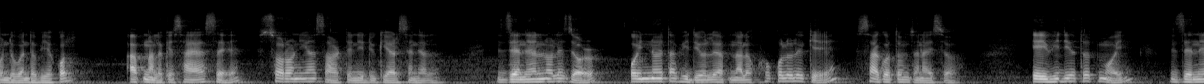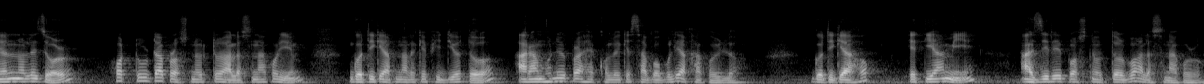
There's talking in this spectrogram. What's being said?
বন্ধু বান্ধৱীসকল আপোনালোকে চাই আছে Charaniya chart and educare channel. General নলেজৰ অন্য এটা ভিডিঅ'লৈ আপোনালোক সকলোলৈকে স্বাগতম জনাইছোঁ। এই ভিডিঅ'টোত মই জেনেৰেল নলেজৰ সত্তৰটা প্ৰশ্ন উত্তৰ আলোচনা কৰিম। গতিকে আপোনালোকে ভিডিঅ'টো আৰম্ভণিৰ পৰা শেষলৈকে চাব বুলি আশা কৰিলোঁ। গতিকে আহক এতিয়া আমি আজিৰ এই প্ৰশ্ন উত্তৰবোৰ আলোচনা কৰোঁ।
